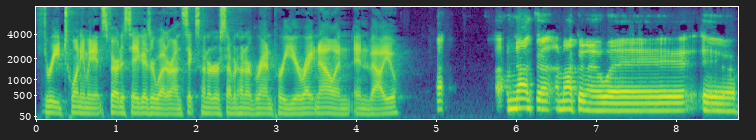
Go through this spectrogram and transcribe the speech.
320, I mean, it's fair to say you guys are what, around 600 or 700 grand per year right now in, in value? I'm not gonna, I'm not going to, uh, uh,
